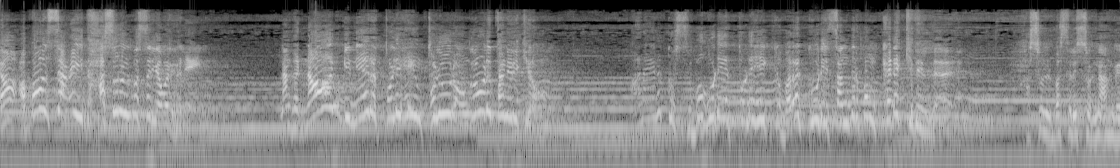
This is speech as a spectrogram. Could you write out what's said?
யா அபா சயீத் ஹசனுல் பசரி அவர்களே நாங்க நான்கு நேர தொழுகையும் தொழுகிறோம் உங்களோடு தான் இருக்கிறோம். ஆனா எனக்கு சுபகுடைய தொழுகைக்கு வரக்கூடிய சந்தர்ப்பம் கிடைக்குதில்ல ஹசனுல் பசரி சொன்னாங்க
